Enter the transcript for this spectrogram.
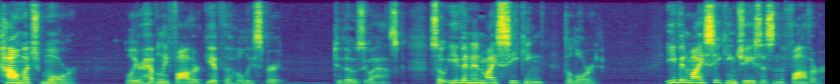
How much more will your heavenly Father give the Holy Spirit to those who ask? So even in my seeking the Lord, even my seeking Jesus and the Father,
